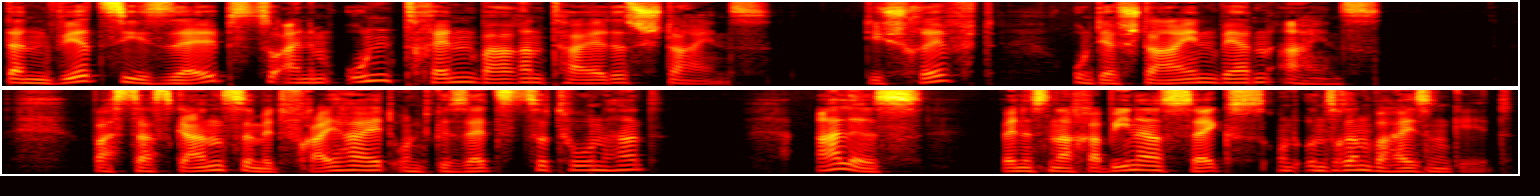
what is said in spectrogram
dann wird sie selbst zu einem untrennbaren Teil des Steins. Die Schrift und der Stein werden eins. Was das Ganze mit Freiheit und Gesetz zu tun hat? Alles, wenn es nach Rabbiners Sex und unseren Weisen geht.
